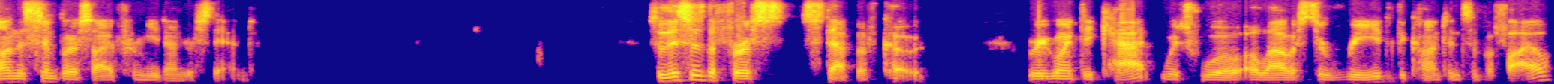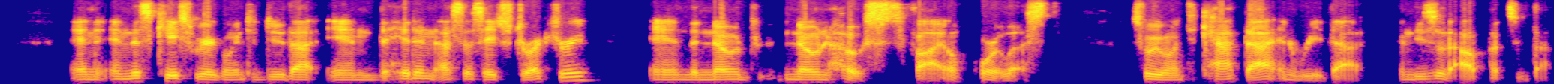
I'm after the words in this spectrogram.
on the simpler side for me to understand. So this is the first step of code. We're going to cat, which will allow us to read the contents of a file. And in this case, we are going to do that in the hidden SSH directory and the known, known hosts file or list. So we want to cat that and read that. And these are the outputs of that.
